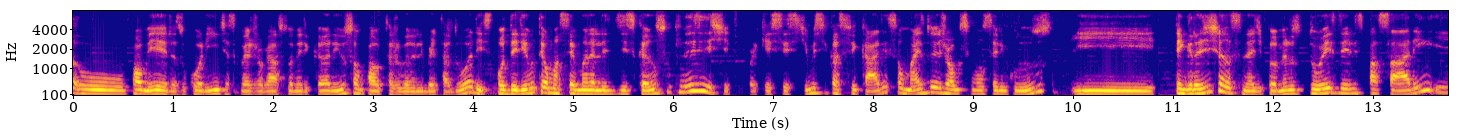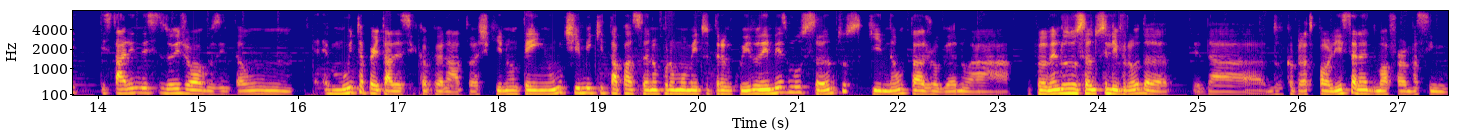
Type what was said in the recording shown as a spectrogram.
o Palmeiras, o Corinthians, que vai jogar a Sul-Americana, e o São Paulo, que tá jogando a Libertadores, poderiam ter uma semana de descanso que não existe. Porque se esses times se classificarem, são mais dois jogos que vão ser inclusos. E tem grande chance, né, de pelo menos dois deles passarem e estarem nesses dois jogos. Então, é muito apertado esse campeonato. Acho que não tem um time que tá passando por um momento tranquilo, nem mesmo o Santos, que não tá jogando a. Pelo menos o Santos se livrou da, da, do Campeonato Paulista, né? De uma forma assim.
